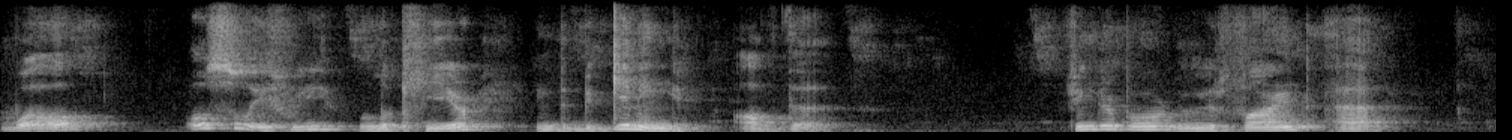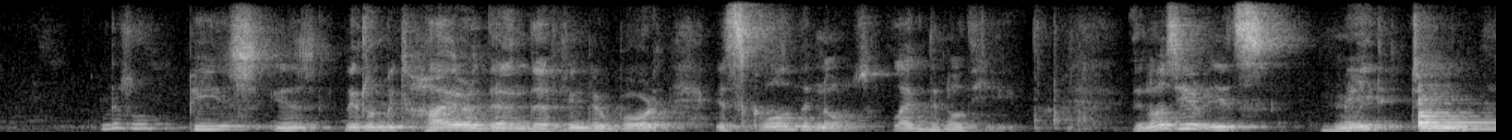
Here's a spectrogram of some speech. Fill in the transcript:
Well, also if we look here in the beginning of the fingerboard we will find a little piece is a little bit higher than the fingerboard it's called the nose like the note here the nose here is made to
